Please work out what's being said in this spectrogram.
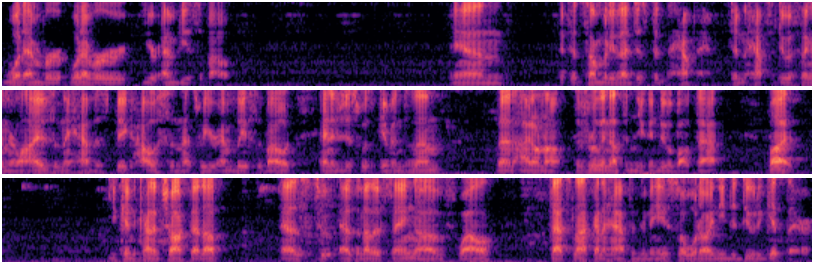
whatever whatever you're envious about, and if it's somebody that just didn't have didn't have to do a thing in their lives and they have this big house and that's what you're envious about and it just was given to them then i don't know. There's really nothing you can do about that. But you can kind of chalk that up as to as another thing of well that's not going to happen to me so what do i need to do to get there?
